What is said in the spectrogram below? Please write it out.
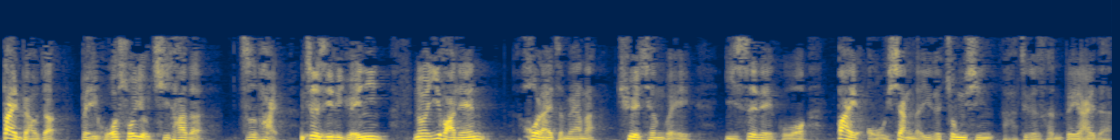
代表着北国所有其他的支派，这是一个原因。那么以法莲后来怎么样呢？却成为以色列国拜偶像的一个中心啊，这个是很悲哀的。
